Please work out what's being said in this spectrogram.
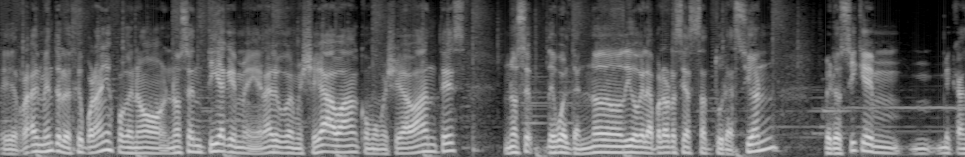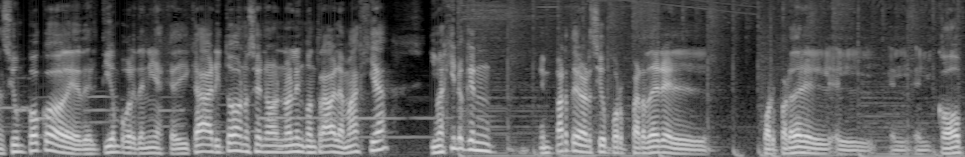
Eh, realmente lo dejé por años porque no, no sentía que me, era algo que me llegaba, como me llegaba antes. No sé, de vuelta, no digo que la palabra sea saturación, pero sí que me cansé un poco de- del tiempo que tenías que dedicar y todo, no sé, no, no le encontraba la magia. Imagino que en, parte debe haber sido por perder el por perder el, el, el- co-op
